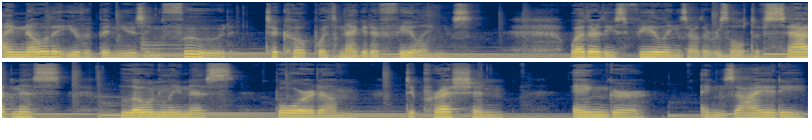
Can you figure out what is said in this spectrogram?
I know that you have been using food to cope with negative feelings. Whether these feelings are the result of sadness, loneliness, boredom, depression, anger, anxiety,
